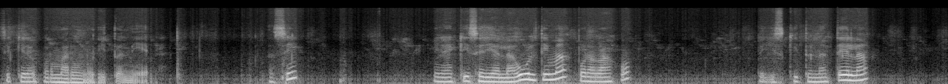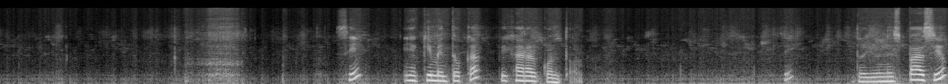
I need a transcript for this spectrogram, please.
Si quieren formar un nudito en nieve. Así. Miren, aquí sería la última por abajo. Pellizquito en la tela. Y aquí me toca fijar al contorno. ¿Sí? Doy un espacio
